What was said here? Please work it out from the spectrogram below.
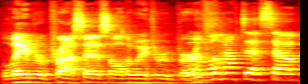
labor process all the way through birth. Well, we'll have to. So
